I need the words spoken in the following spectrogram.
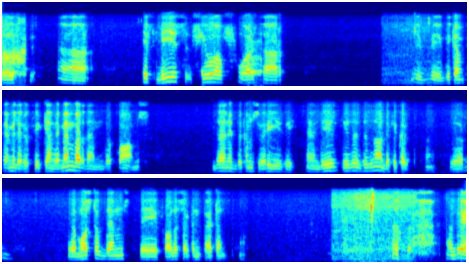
So if, uh, if these few of words are, if we become familiar, if we can remember them, the forms, then it becomes very easy. And these, these are, this is not difficult. Uh, most of them, they follow certain patterns. अस्तु अग्रे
